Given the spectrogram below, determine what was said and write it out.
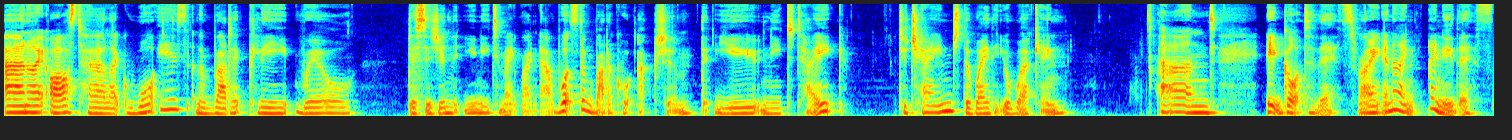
And I asked her, like, what is the radically real decision that you need to make right now? What's the radical action that you need to take to change the way that you're working? And it got to this, right? And I I knew this.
